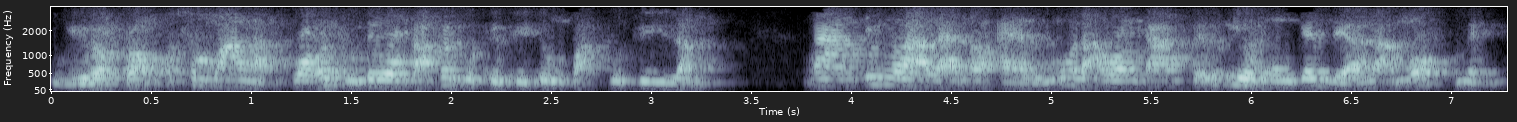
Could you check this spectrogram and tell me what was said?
Birokok semangat. Pokoknya butuh wong kafir kudu ditumpah, kudu hilang nganti nglalekno ilmu nak wong kafir ya mungkin dia anak mukmin.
